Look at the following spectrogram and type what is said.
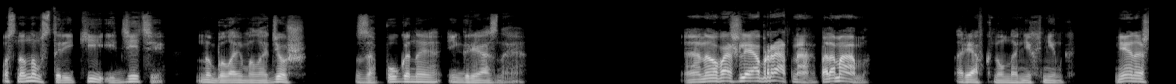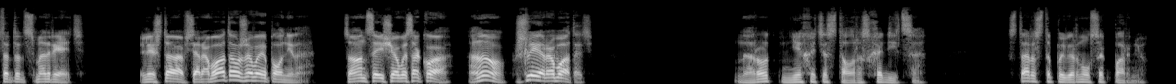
В основном старики и дети, но была и молодежь, запуганная и грязная. «А ну, пошли обратно, по домам!» — рявкнул на них Нинг. «Не на что тут смотреть. Или что, вся работа уже выполнена? Солнце еще высоко. А ну, пошли работать!» Народ нехотя стал расходиться. Староста повернулся к парню.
